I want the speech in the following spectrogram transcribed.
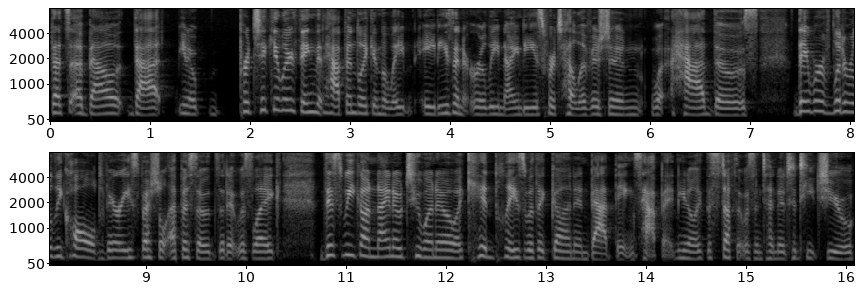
that's about that, you know, particular thing that happened like in the late 80s and early 90s where television had those they were literally called very special episodes that it was like this week on 90210 a kid plays with a gun and bad things happen. You know like the stuff that was intended to teach you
